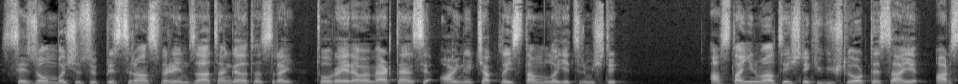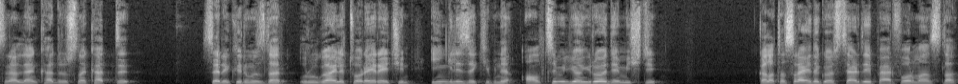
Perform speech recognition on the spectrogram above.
Sezon başı sürpriz transfere imza atan Galatasaray, Torreira ve Mertens'i aynı uçakla İstanbul'a getirmişti. Aslan 26 yaşındaki güçlü orta sahayı Arsenal'den kadrosuna kattı. Sarı Kırmızılar Uruguaylı Torreira için İngiliz ekibine 6 milyon euro ödemişti. Galatasaray'da gösterdiği performansla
